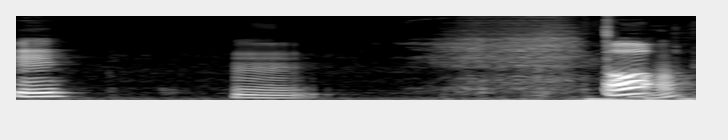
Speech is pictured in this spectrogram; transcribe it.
Mm. Mm. Ja,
